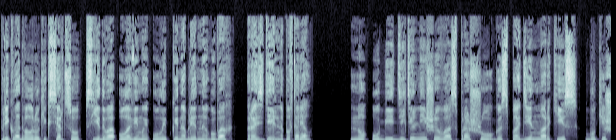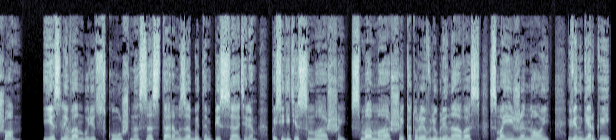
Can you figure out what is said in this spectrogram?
прикладывал руки к сердцу с едва уловимой улыбкой на бледных губах, раздельно повторял. «Но убедительнейше вас прошу, господин маркиз Букишон, если вам будет скучно со старым забытым писателем, посидите с Машей, с мамашей, которая влюблена в вас, с моей женой, венгеркой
